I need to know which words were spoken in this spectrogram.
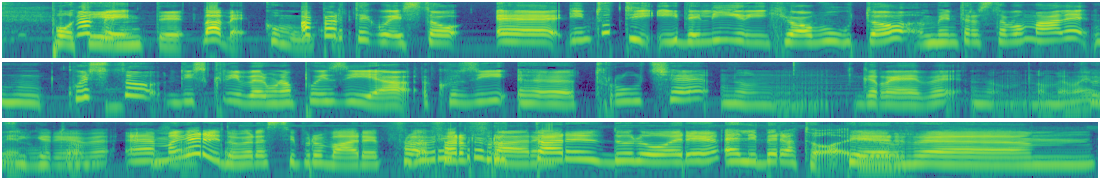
potente. Vabbè, comunque. A parte questo, eh, in tutti i deliri che ho avuto mentre stavo male, mh, questo di scrivere una poesia così eh, truce, non, greve, non, non mi è mai Così venuto. greve. Eh, Esatto. magari dovresti provare, Dovrei far provare. fruttare il dolore è liberatorio. per, ehm,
